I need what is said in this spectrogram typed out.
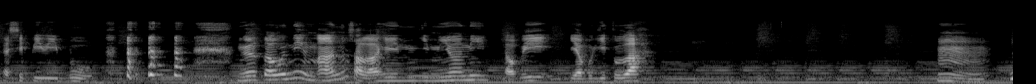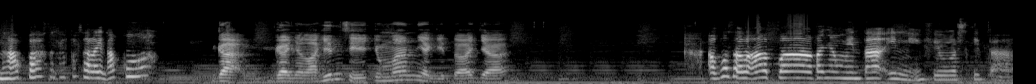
SCP Wibu. Nggak tahu nih, anu salahin Kimio nih. Tapi ya begitulah. Hmm, Kenapa? Kenapa salahin aku? nggak nggak nyalahin sih, cuman ya gitu aja. Aku salah apa? Kan yang minta ini viewers kita.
